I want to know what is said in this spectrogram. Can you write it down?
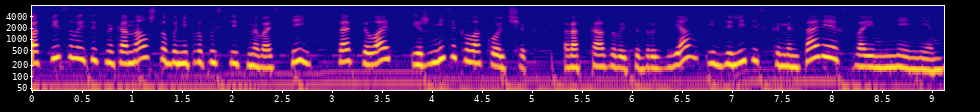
Подписывайтесь на канал, чтобы не пропустить новостей, ставьте лайк и жмите колокольчик, рассказывайте друзьям и делитесь в комментариях своим мнением.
